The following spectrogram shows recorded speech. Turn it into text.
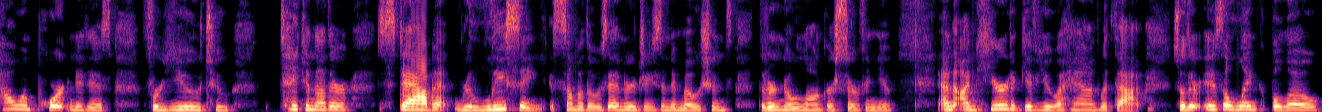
how important it is for you to take another stab at releasing some of those energies and emotions that are no longer serving you. And I'm here to give you a hand with that. So there is a link below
